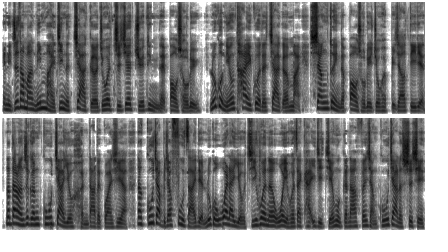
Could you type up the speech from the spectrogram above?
哎，你知道吗？你买进的价格就会直接决定你的报酬率。如果你用太贵的价格买，相对你的报酬率就会比较低点。那当然，这跟估价有很大的关系啊。那估价比较复杂一点。如果未来有机会呢，我也会再开一集节目跟大家分享估价的事情。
